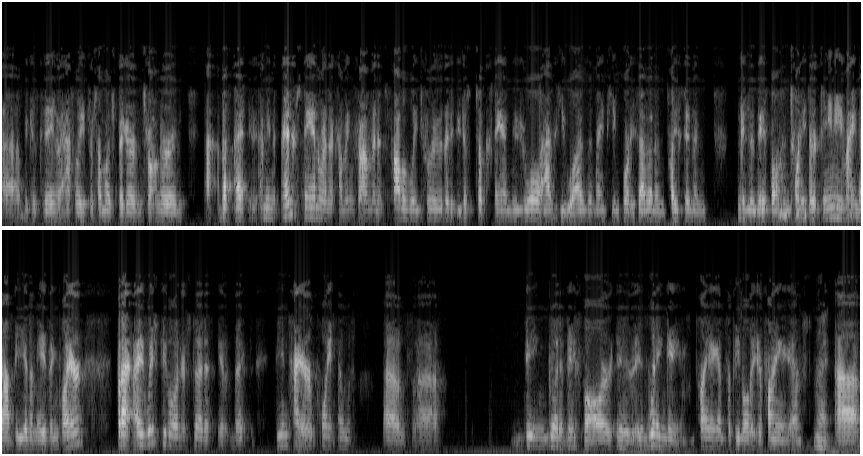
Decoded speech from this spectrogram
uh, because today's athletes are so much bigger and stronger. And uh, but I, I mean, I understand where they're coming from, and it's probably true that if you just took Stan Musial as he was in 1947 and placed him in Major League Baseball in 2013, he might not be an amazing player. But I, I wish people understood it, you know, the the entire point of of uh, being good at baseball or is, is winning games, playing against the people that you're playing against. Right. Uh,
